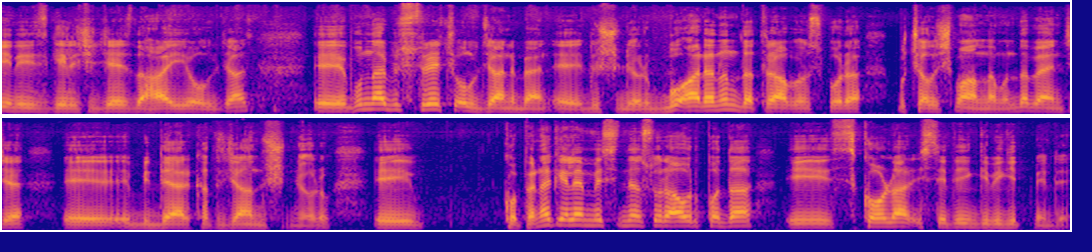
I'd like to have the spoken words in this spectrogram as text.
yeniyiz, gelişeceğiz, daha iyi olacağız. E, bunlar bir süreç olacağını ben e, düşünüyorum. Bu aranın da Trabzonspor'a bu çalışma anlamında bence e, bir değer katacağını düşünüyorum. E, Kopenhag elenmesinden sonra Avrupa'da e, skorlar istediğin gibi gitmedi.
